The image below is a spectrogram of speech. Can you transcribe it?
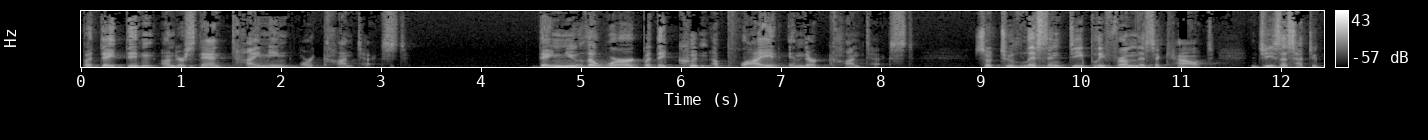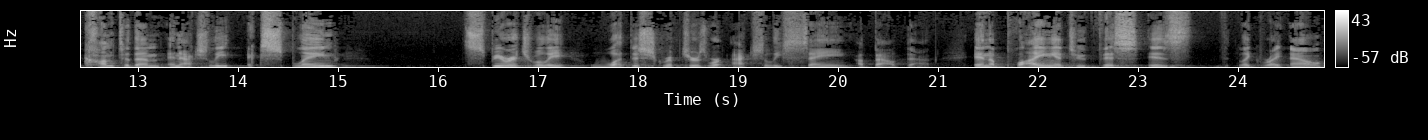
but they didn't understand timing or context. They knew the word, but they couldn't apply it in their context. So, to listen deeply from this account, Jesus had to come to them and actually explain spiritually what the scriptures were actually saying about that and applying it to this is like right now,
